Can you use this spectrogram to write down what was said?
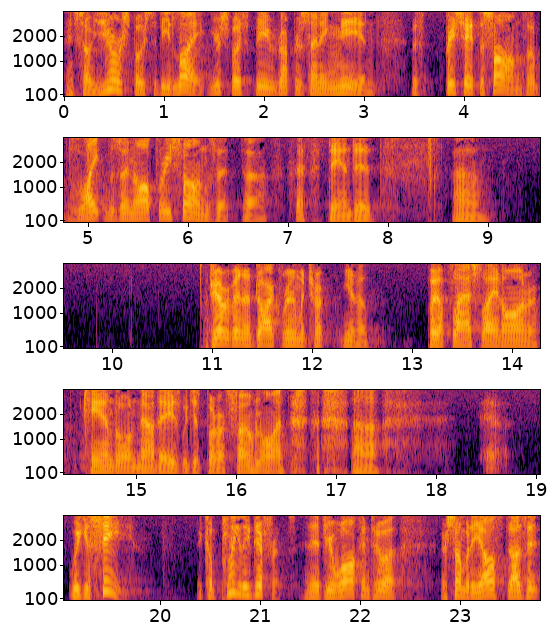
And so you're supposed to be light. You're supposed to be representing me. And appreciate the songs. The light was in all three songs that uh, Dan did. Um, if you've ever been in a dark room and turn, you know, put a flashlight on or a candle, and nowadays we just put our phone on, uh, we can see. It's completely different. And if you walk into a, or somebody else does it,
